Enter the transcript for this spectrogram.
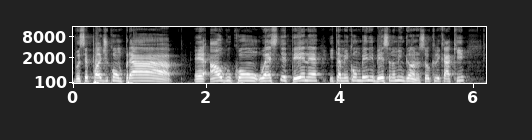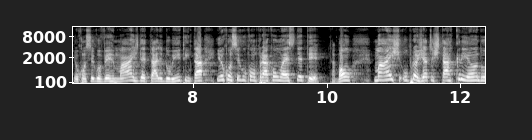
você pode comprar é, algo com o SDT, né? E também com o BNB, se não me engano. Se eu clicar aqui, eu consigo ver mais detalhe do item, tá? E eu consigo comprar com o SDT, tá bom? Mas o projeto está criando,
